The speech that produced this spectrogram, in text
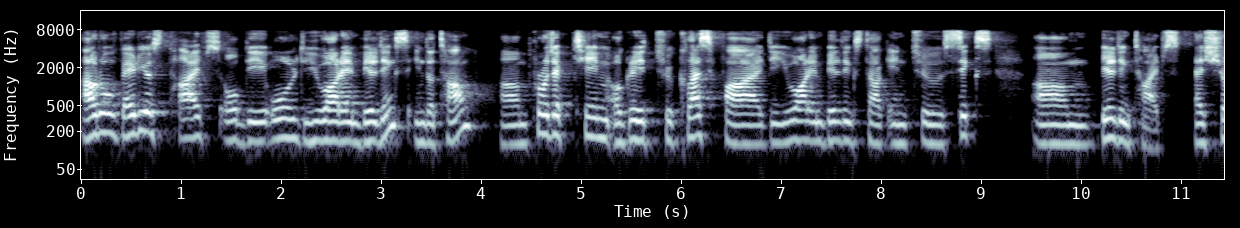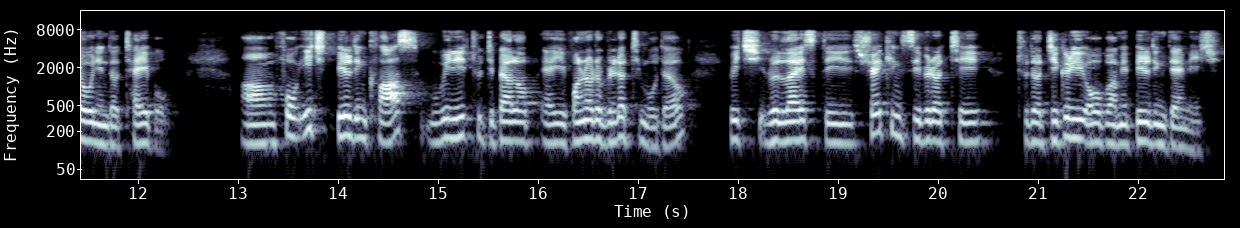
Out of various types of the old URM buildings in the town, um, project team agreed to classify the URM building stock into six um, building types as shown in the table. Um, for each building class, we need to develop a vulnerability model which relates the shaking severity to the degree of um, building damage.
